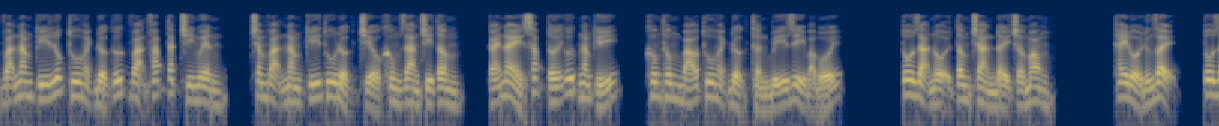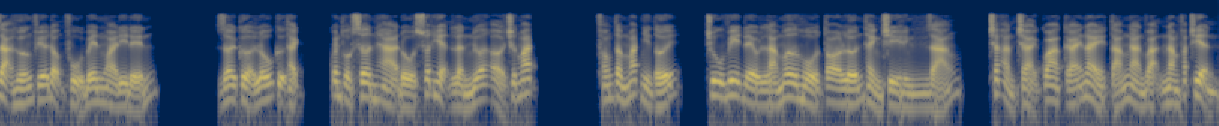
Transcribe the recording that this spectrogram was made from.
Vạn năm ký lúc thu hoạch được ước vạn pháp tắc chi nguyên, trăm vạn năm ký thu được chiều không gian chi tâm, cái này sắp tới ước năm ký, không thông báo thu hoạch được thần bí gì bà bối. Tô dạ nội tâm tràn đầy chờ mong thay đổi đứng dậy, tô dạ hướng phía động phủ bên ngoài đi đến. Rơi cửa lỗ cự thạch, quen thuộc sơn hà đồ xuất hiện lần nữa ở trước mắt. Phóng tầm mắt nhìn tới, chu vi đều là mơ hồ to lớn thành trì hình dáng, chắc hẳn trải qua cái này tám ngàn vạn năm phát triển,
